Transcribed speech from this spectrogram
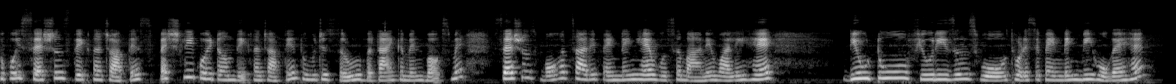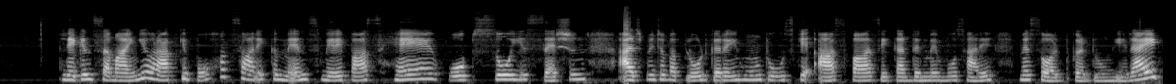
तो कोई सेशंस देखना चाहते हैं? स्पेशली कोई टर्म देखना चाहते हैं तो मुझे ज़रूर बताएँ कमेंट बॉक्स में। सेशंस बहुत सारे पेंडिंग हैं, वो सब आने वाले हैं। ड्यू टू फ्यू रीजंस वो थोड़े से पेंडिंग भी हो गए हैं। लेकिन सब आएँगे और आपके बहुत सारे कमेंट्स मेरे पास हैं। होप सो ये सेशन आज मैं जब अपलोड कर रही हूँ तो उसके आसपास एक आध दिन में वो सारे मैं सॉल्व कर दूँगी राइट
